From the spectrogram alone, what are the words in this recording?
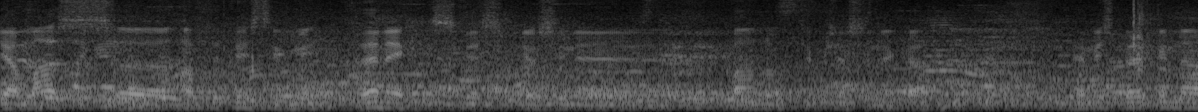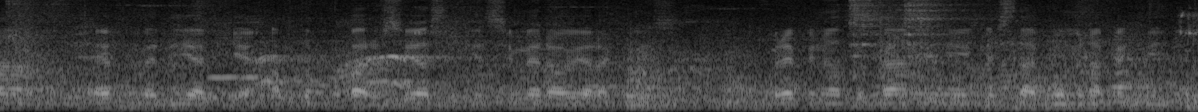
Για μας αυτή τη στιγμή δεν έχει σχέση ποιος είναι πάνω και ποιος είναι κάτω. Εμείς πρέπει να έχουμε διαρκεία. Αυτό που παρουσιάστηκε σήμερα ο Ιερακλής πρέπει να το κάνει και στα επόμενα παιχνίδια.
